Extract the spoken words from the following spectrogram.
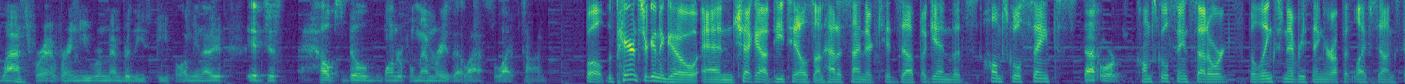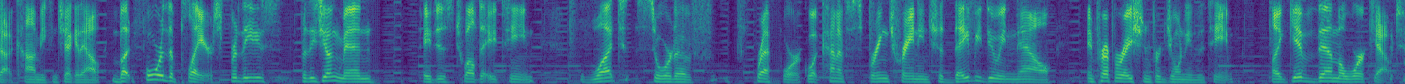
last hmm. forever and you remember these people i mean I, it just helps build wonderful memories that last a lifetime well, the parents are going to go and check out details on how to sign their kids up. Again, that's homeschoolsaints.org. Homeschoolsaints.org. The links and everything are up at lifesongs.com. You can check it out. But for the players, for these for these young men ages 12 to 18, what sort of prep work, what kind of spring training should they be doing now in preparation for joining the team? Like, give them a workout.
